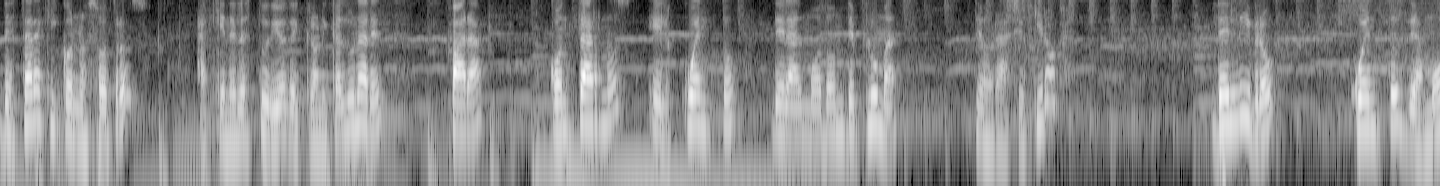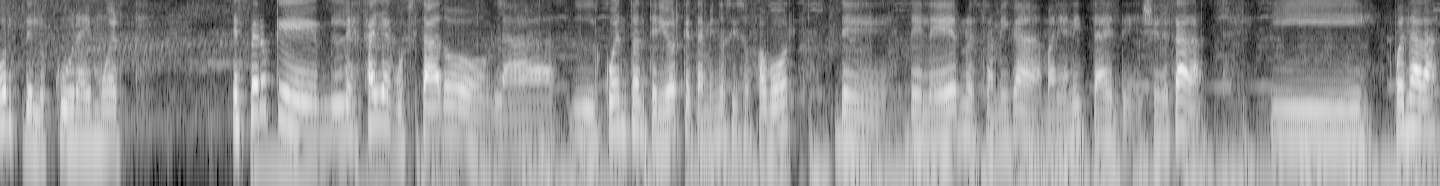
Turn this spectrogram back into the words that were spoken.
de estar aquí con nosotros, aquí en el estudio de Crónicas Lunares, para contarnos el cuento del almohadón de plumas de Horacio Quiroga. Del libro cuentos de amor, de locura y muerte. Espero que les haya gustado el cuento anterior que también nos hizo favor de, leer nuestra amiga Marianita, el de Sherezada. Y pues nada,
